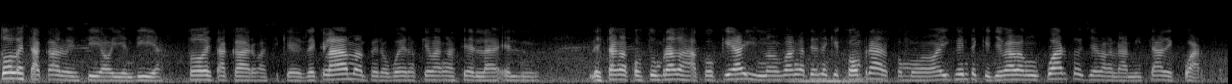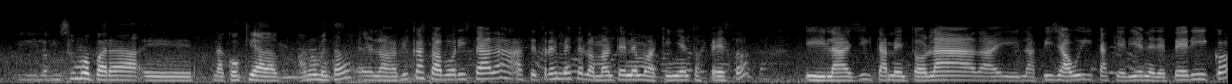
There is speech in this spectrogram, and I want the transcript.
todo está caro en sí hoy en día, todo está caro, así que reclaman, pero bueno, ¿qué van a hacer? La- el- están acostumbrados a coquear y no van a tener que comprar, como hay gente que llevaban un cuarto, llevan la mitad de cuarto. ¿Y los insumos para eh, la coqueada han aumentado? Eh, las bicas saborizadas, hace tres meses lo mantenemos a 500 pesos y la gita mentolada y la pillagüita que viene de Perico,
